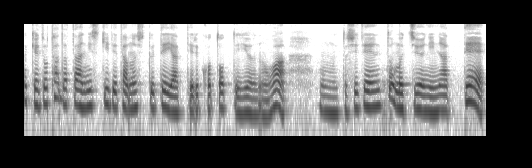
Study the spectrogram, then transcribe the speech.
だけどただ単に好きで楽しくてやってることっていうのはうんと自然と夢中になって、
